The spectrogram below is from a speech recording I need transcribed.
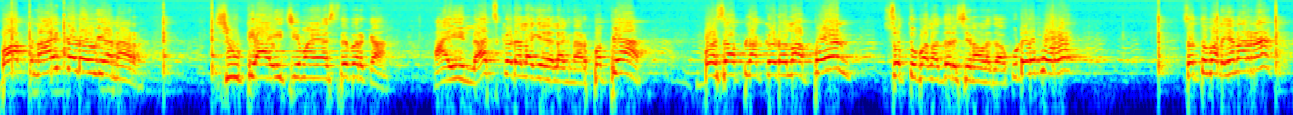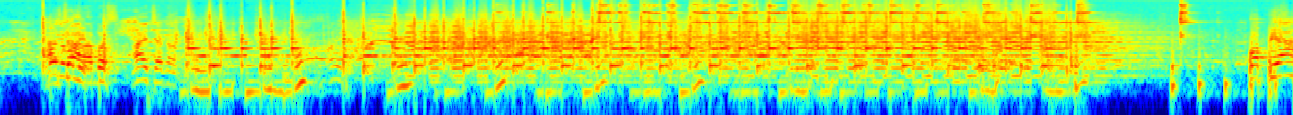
बाप नाही कडव घेणार. शेवटी आईची माय असते बर का. आईलाच कडला घ्यायला लागणार. पप्प्या बस आपला कडला आपण सत्तुबाला दर्शनाला जाऊ. कुठे रे पोरा? सत्तुबाला येणार ना? हा, बस चल ये. बाळा, बस आयच्या का पप्प्या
